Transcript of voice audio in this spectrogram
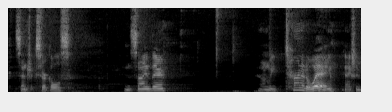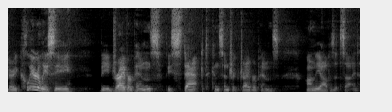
concentric circles inside there. And when we turn it away, you can actually very clearly see the driver pins, the stacked concentric driver pins, on the opposite side.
